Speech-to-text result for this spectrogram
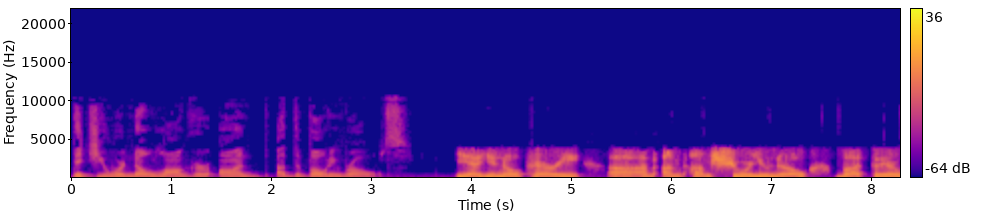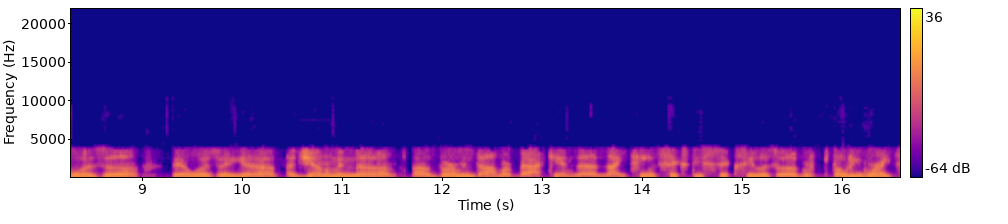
that you were no longer on uh, the voting rolls. Yeah, you know, Perri, uh, I'm, I'm, I'm sure you know, but there was a there was a uh, a gentleman, uh, uh, Vernon Dahmer, back in uh, 1966. He was a voting rights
